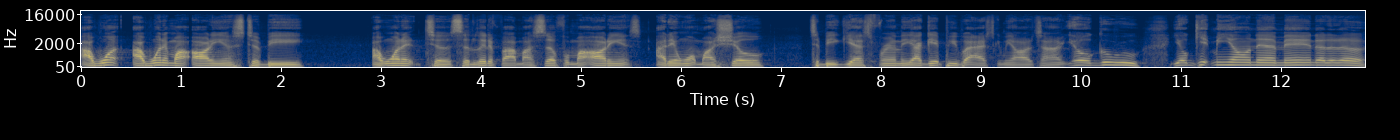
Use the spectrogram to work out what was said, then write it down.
I want. I wanted my audience to be. I wanted to solidify myself with my audience. I didn't want my show to be guest friendly. I get people asking me all the time, "Yo, Guru, yo, get me on there, man." Da da da.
